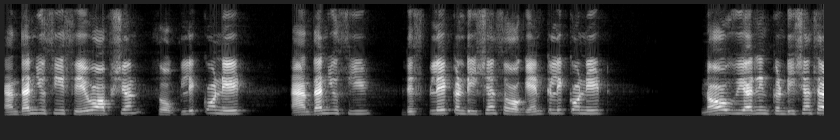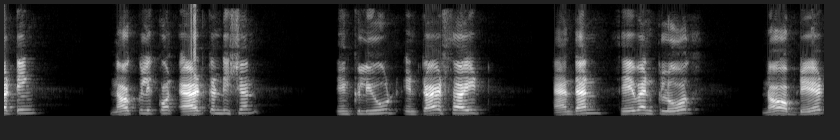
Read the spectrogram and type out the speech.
and then you see save option so click on it and then you see display condition so again click on it. Now we are in condition setting. Now click on add condition include entire site and then save and close. Now update.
